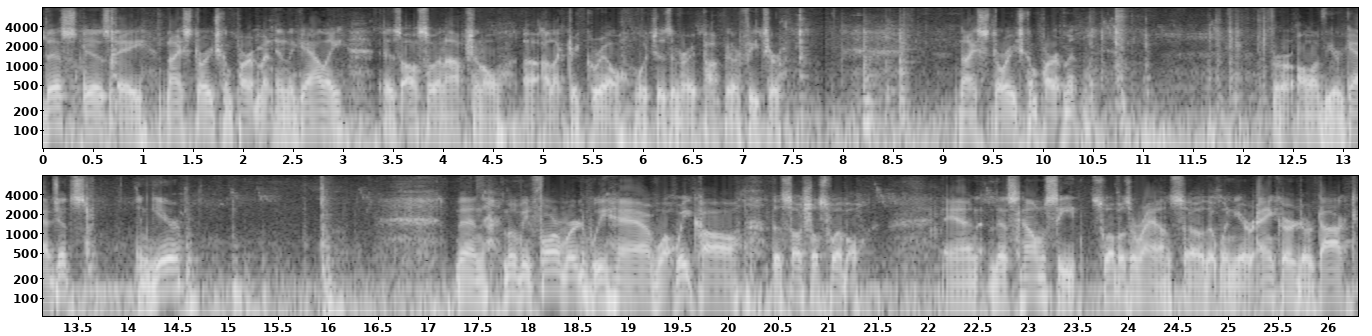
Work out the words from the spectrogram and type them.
This is a nice storage compartment in the galley. is also an optional uh, electric grill, which is a very popular feature. Nice storage compartment for all of your gadgets and gear. Then moving forward, we have what we call the social swivel. And this helm seat swivels around so that when you're anchored or docked,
